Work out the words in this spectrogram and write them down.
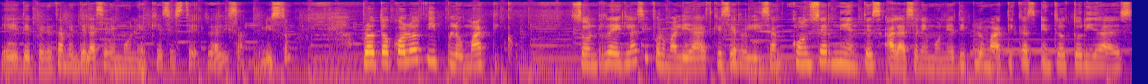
eh, depende también de la ceremonia que se esté realizando. ¿Listo? Protocolo diplomático. Son reglas y formalidades que se realizan concernientes a las ceremonias diplomáticas entre autoridades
